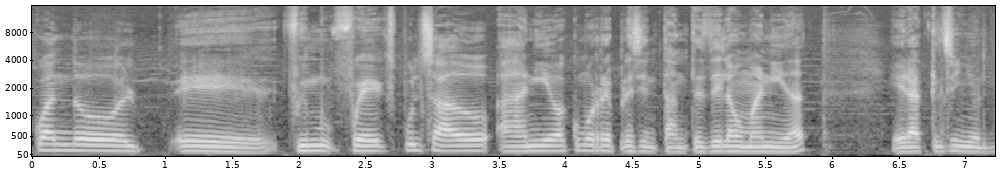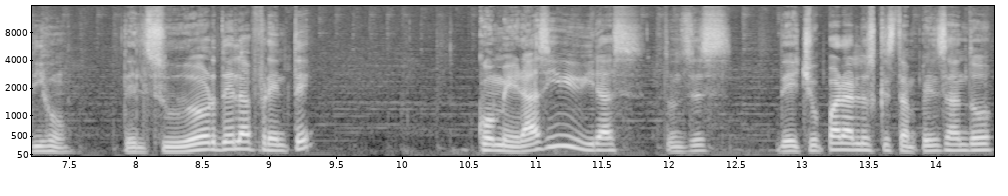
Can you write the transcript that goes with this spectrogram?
cuando el eh, fue expulsado a y como representantes de la humanidad, era que el Señor dijo, del sudor de la frente comerás y vivirás. Entonces, de hecho, para los que están pensando,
